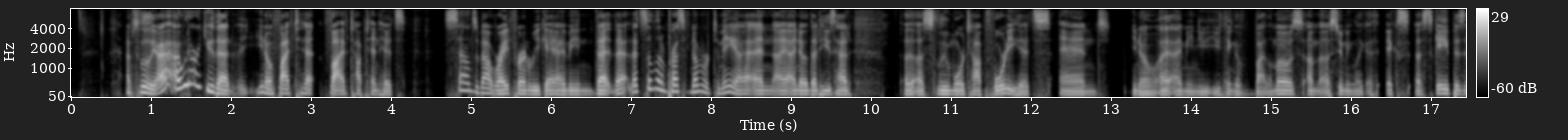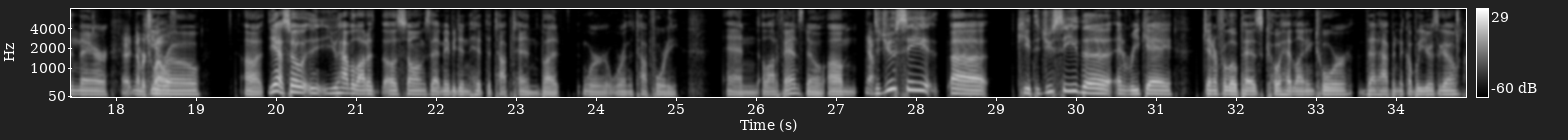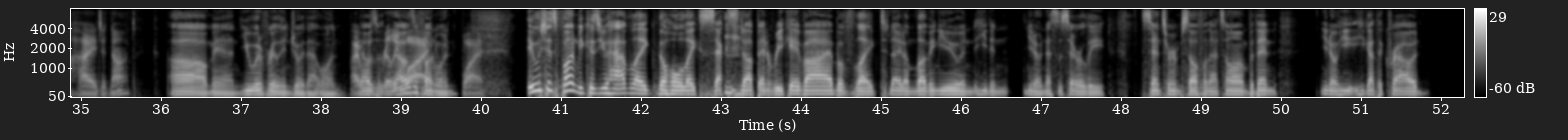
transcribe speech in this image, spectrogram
Absolutely. I, I would argue that you know five ten, five top ten hits sounds about right for Enrique. I mean that, that that's still an impressive number to me. I, and I, I know that he's had a, a slew more top forty hits, and you know I, I mean you, you think of Bailamos. I'm assuming like Ex- Escape is in there. Uh, number twelve. Hero. Uh, yeah, so uh, you have a lot of uh, songs that maybe didn't hit the top ten, but were were in the top forty, and a lot of fans know. Um, Yeah. Did you see uh, Keith, did you see the Enrique Jennifer Lopez co-headlining tour that happened a couple years ago? I did not. Oh man, you would have really enjoyed that one. I that was really that was a fun one. Why? It was just fun because you have like the whole like sexed up Enrique vibe of like tonight I'm loving you, and he didn't you know necessarily censor himself on that song, but then you know he he got the crowd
